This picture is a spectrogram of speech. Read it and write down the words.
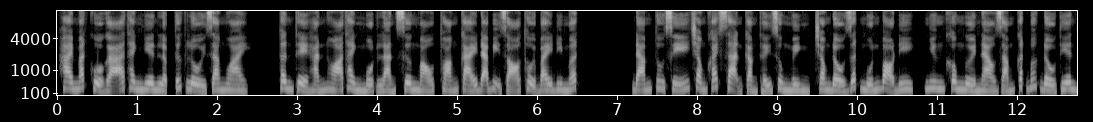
Hai mắt của gã thanh niên lập tức lồi ra ngoài. Thân thể hắn hóa thành một làn xương máu thoáng cái đã bị gió thổi bay đi mất. Đám tu sĩ trong khách sạn cảm thấy dùng mình, trong đầu rất muốn bỏ đi, nhưng không người nào dám cất bước đầu tiên.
